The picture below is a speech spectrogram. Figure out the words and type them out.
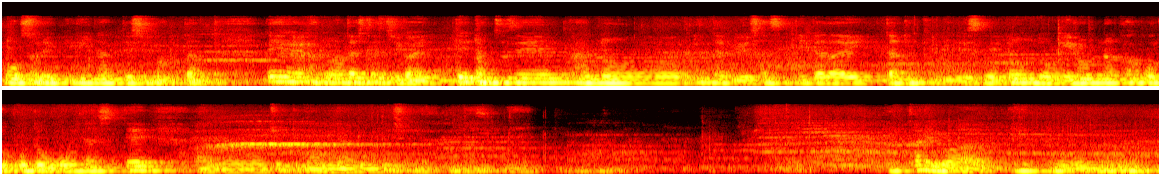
もうそれっきりになってしまったであの私たちが行って突然あのインタビューさせていただいた時にですねどんどんいろんな過去のことを思い出してあのちょっと涙ぐんでしまって彼は、えっ、ー、と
